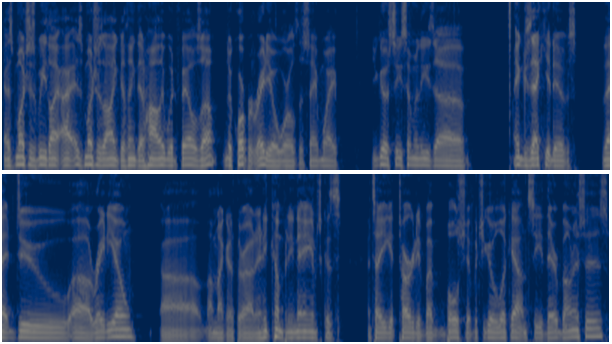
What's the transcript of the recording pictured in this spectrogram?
as much as we like, I, as much as I like to think that Hollywood fails up, the corporate radio world's the same way. You go see some of these uh, executives that do uh, radio. Uh, I'm not gonna throw out any company names because That's how you get targeted by bullshit. But you go look out and see their bonuses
